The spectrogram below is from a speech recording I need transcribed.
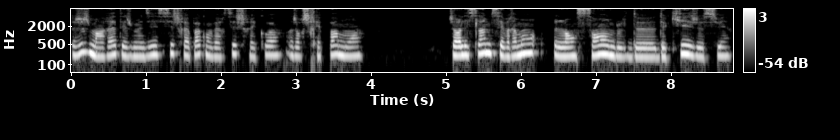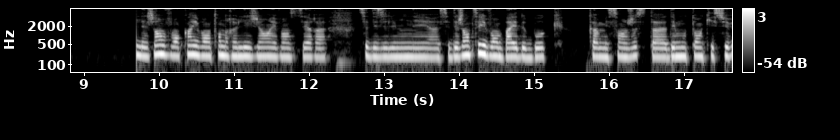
je m'arrête et je me dis si je serais pas convertie je serais quoi? Genre je serais pas moi Genre, l'islam, c'est vraiment l'ensemble de, de qui je suis. Les gens vont, quand ils vont entendre religion, ils vont se dire, euh, c'est des illuminés, euh, c'est des gens, tu sais, ils vont buy the book, comme ils sont juste euh, des moutons qui suivent.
